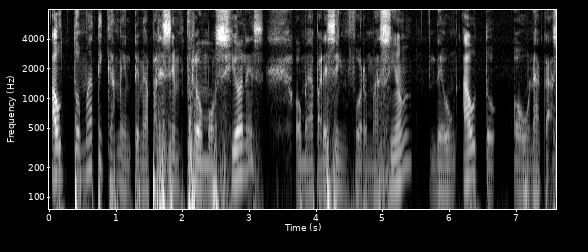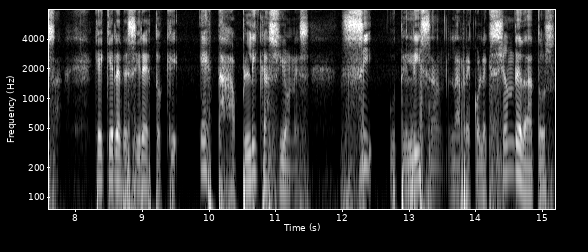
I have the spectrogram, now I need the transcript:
automáticamente me aparecen promociones o me aparece información de un auto o una casa. ¿Qué quiere decir esto? Que estas aplicaciones sí utilizan la recolección de datos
